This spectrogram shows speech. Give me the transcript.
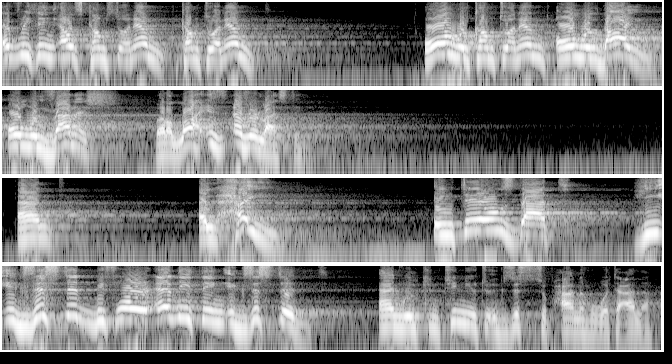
Everything else comes to an end, come to an end. All will come to an end, all will die, all will vanish. But Allah is everlasting. And Al Hayy entails that he existed before anything existed and will continue to exist subhanahu wa ta'ala.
